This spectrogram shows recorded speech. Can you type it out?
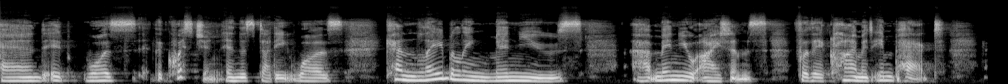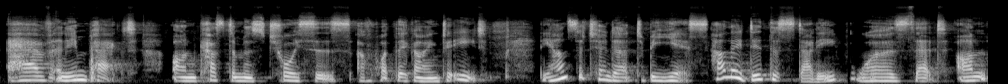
and it was the question in the study was can labeling menus, uh, menu items for their climate impact have an impact on customers' choices of what they're going to eat? The answer turned out to be yes. How they did the study was that on,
